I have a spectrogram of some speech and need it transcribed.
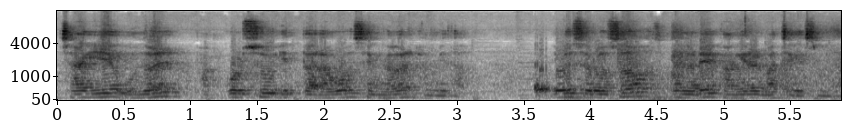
자기의 운을 바꿀 수 있다라고 생각을 합니다. 이것으로서 오늘의 강의를 마치겠습니다.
